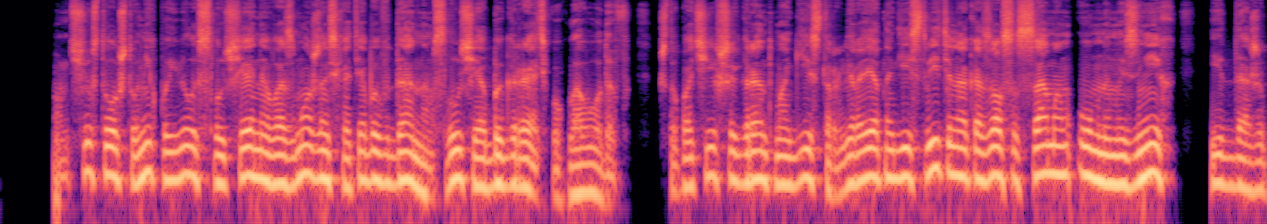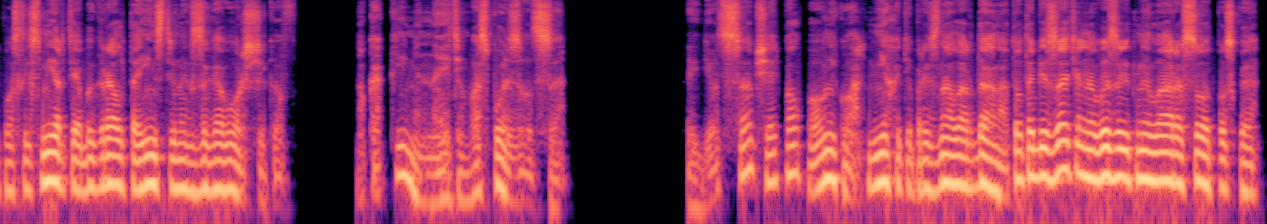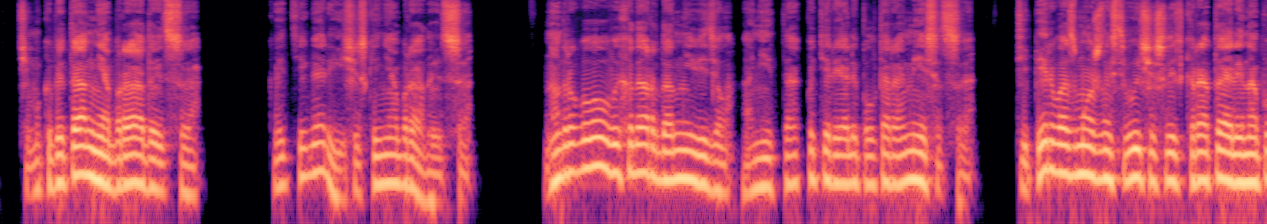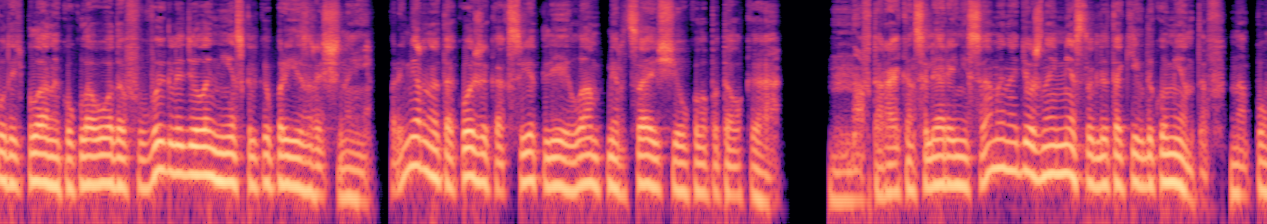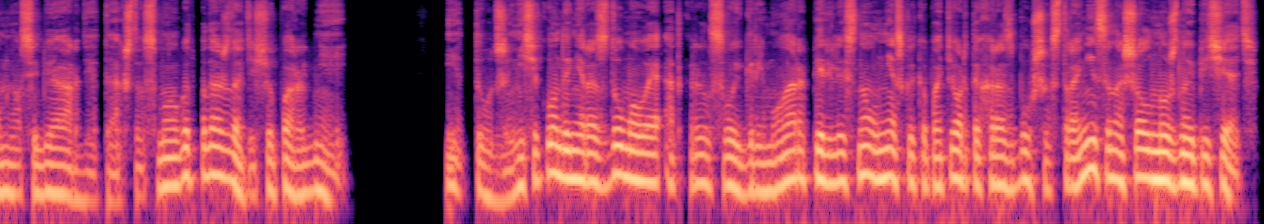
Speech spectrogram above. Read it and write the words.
Он чувствовал, что у них появилась случайная возможность хотя бы в данном случае обыграть кукловодов, что почивший гранд-магистр, вероятно, действительно оказался самым умным из них и даже после смерти обыграл таинственных заговорщиков. Но как именно этим воспользоваться? «Придется сообщать полковнику», — нехотя признал Ордана. «Тот обязательно вызовет Милара с отпуска, чему капитан не обрадуется». Категорически не обрадуется. Но другого выхода Ордан не видел. Они и так потеряли полтора месяца. Теперь возможность вычислить крота или напутать планы кукловодов выглядела несколько призрачной. Примерно такой же, как свет лей ламп, мерцающий около потолка. Но вторая канцелярия не самое надежное место для таких документов, напомнил себе Арди, так что смогут подождать еще пару дней. И тут же, ни секунды не раздумывая, открыл свой гримуар, перелистнул несколько потертых разбухших страниц и нашел нужную печать.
